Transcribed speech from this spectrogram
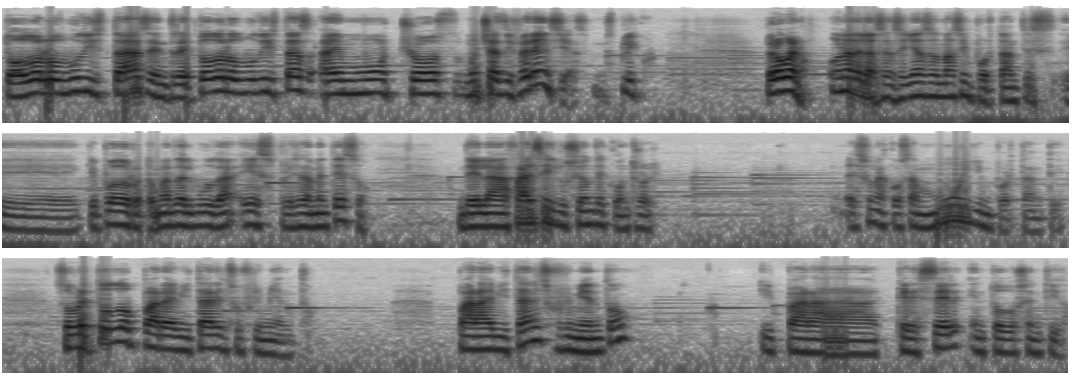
Todos los budistas, entre todos los budistas hay muchos, muchas diferencias. Me explico. Pero bueno, una de las enseñanzas más importantes eh, que puedo retomar del Buda es precisamente eso, de la falsa ilusión de control. Es una cosa muy importante, sobre todo para evitar el sufrimiento. Para evitar el sufrimiento y para crecer en todo sentido.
